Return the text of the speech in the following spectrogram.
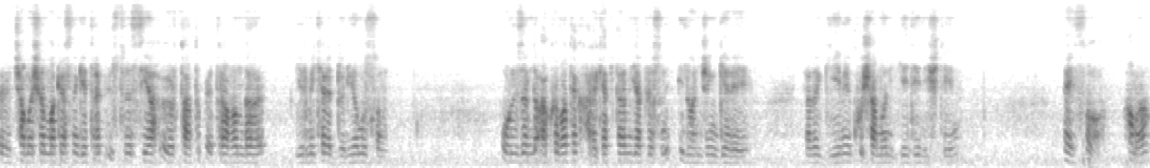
e, çamaşır makinesini getirip üstüne siyah örtü atıp etrafında 20 kere dönüyor musun? Onun üzerinde akrobatik hareketler mi yapıyorsun inancın gereği? Ya da giyimin, kuşamın, yediğin, içtiğin? Neyse o. Ama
